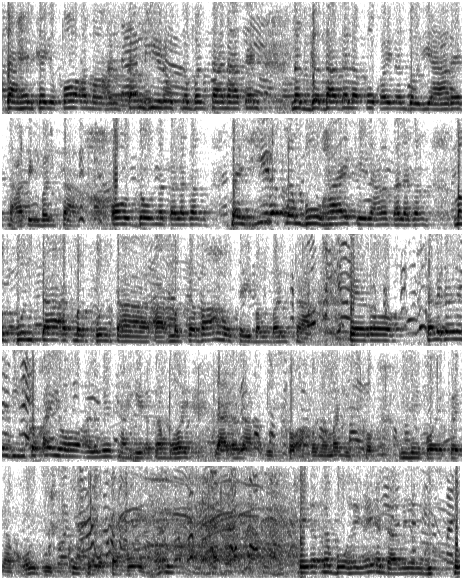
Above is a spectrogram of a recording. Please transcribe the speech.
dahil kayo po ang mga unsung heroes ng bansa natin, nagdadala po kayo ng dolyare sa ating bansa. Although na talagang sa hirap ng buhay, kailangan talagang magpunta at magpunta, ah, magtrabaho sa ibang bansa. Pero talagang nandito kayo, alam yun, sa hirap ng buhay, lalo na ako, Diyos ko, ako naman, Diyos ko, may boyfriend ako, Diyos ko, hirap ng buhay. Hirap ng buhay ngayon, ang dami ng gusto,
